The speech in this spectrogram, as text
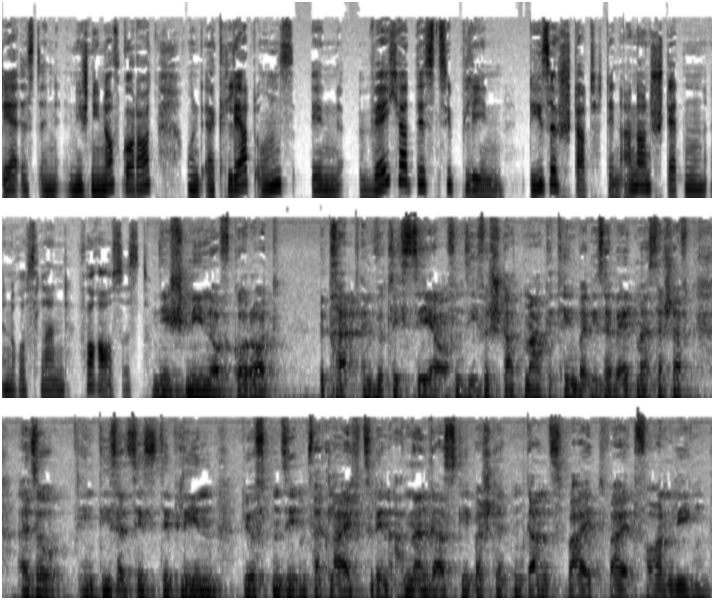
Der ist in Nizhny Novgorod und erklärt uns, in welcher Disziplin diese Stadt den anderen Städten in Russland voraus ist. Nizhny Novgorod betreibt ein wirklich sehr offensives Stadtmarketing bei dieser Weltmeisterschaft. Also in dieser Disziplin dürften sie im Vergleich zu den anderen Gastgeberstädten ganz weit, weit vorn liegen.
